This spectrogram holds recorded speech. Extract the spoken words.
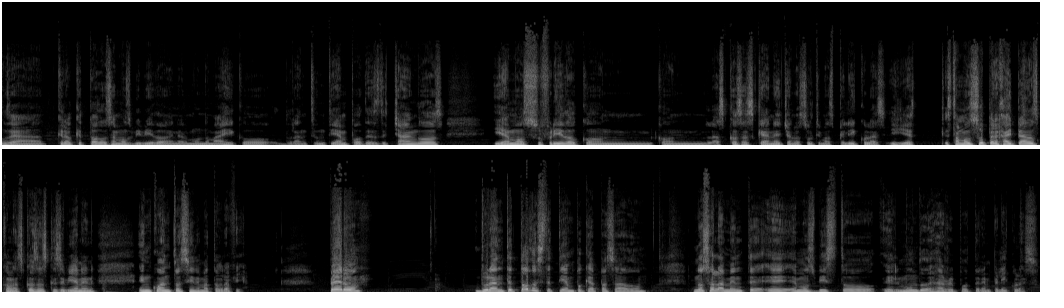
O sea, creo que todos hemos vivido en el mundo mágico durante un tiempo, desde changos, y hemos sufrido con, con las cosas que han hecho en las últimas películas, y es, estamos súper hypeados con las cosas que se vienen en cuanto a cinematografía. Pero durante todo este tiempo que ha pasado, no solamente eh, hemos visto el mundo de Harry Potter en películas,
